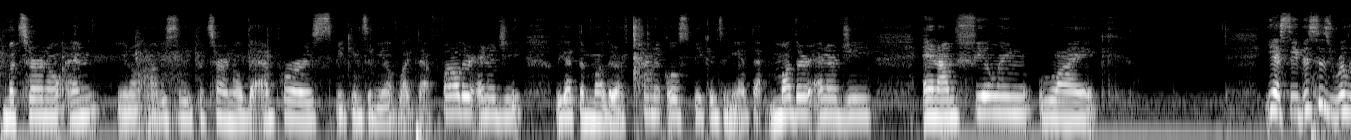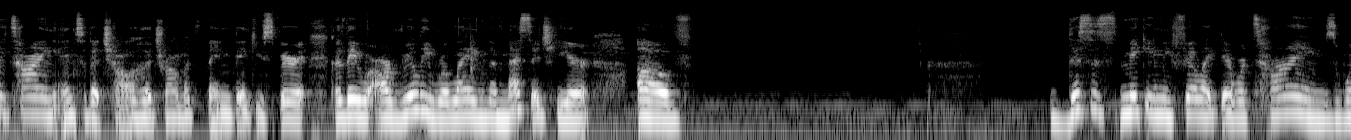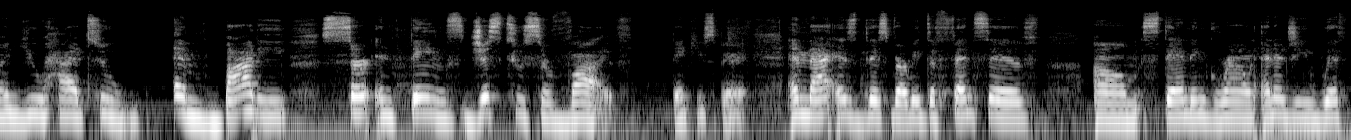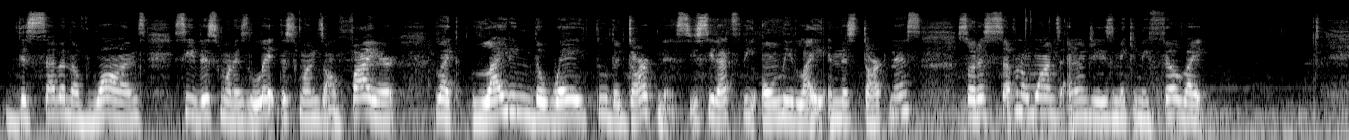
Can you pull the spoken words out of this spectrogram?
Maternal and, you know, obviously paternal. The Emperor is speaking to me of like that father energy. We got the Mother of Pentacles speaking to me of that mother energy. And I'm feeling like yeah, see, this is really tying into the childhood trauma thing. Thank you, Spirit, because they are really relaying the message here of this is making me feel like there were times when you had to embody certain things just to survive. Thank you, Spirit. And that is this very defensive, um, standing ground energy with the Seven of Wands. See, this one is lit. This one's on fire, like lighting the way through the darkness. You see, that's the only light in this darkness. So the Seven of Wands energy is making me feel like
